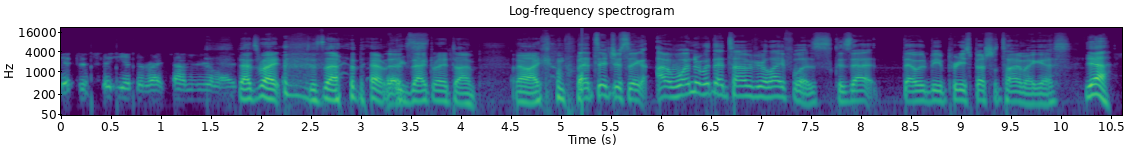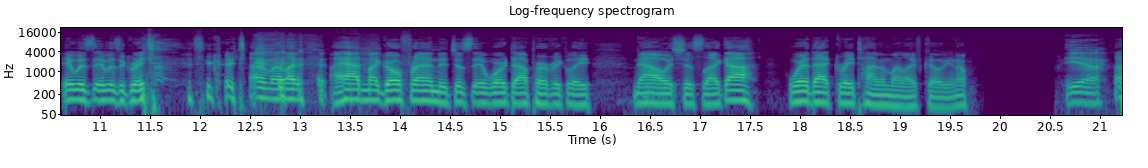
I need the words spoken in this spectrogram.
it just hit you at the right time of your life. That's right. Just that, that exact right time. No, I completely. That's interesting. I wonder what that time of your life was, because that that would be a pretty special time, I guess. Yeah, it was. It was a great. It's a great time in my life. I had my girlfriend. It just it worked out perfectly. Now it's just like ah, where'd that great time in my life go? You know. Yeah.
